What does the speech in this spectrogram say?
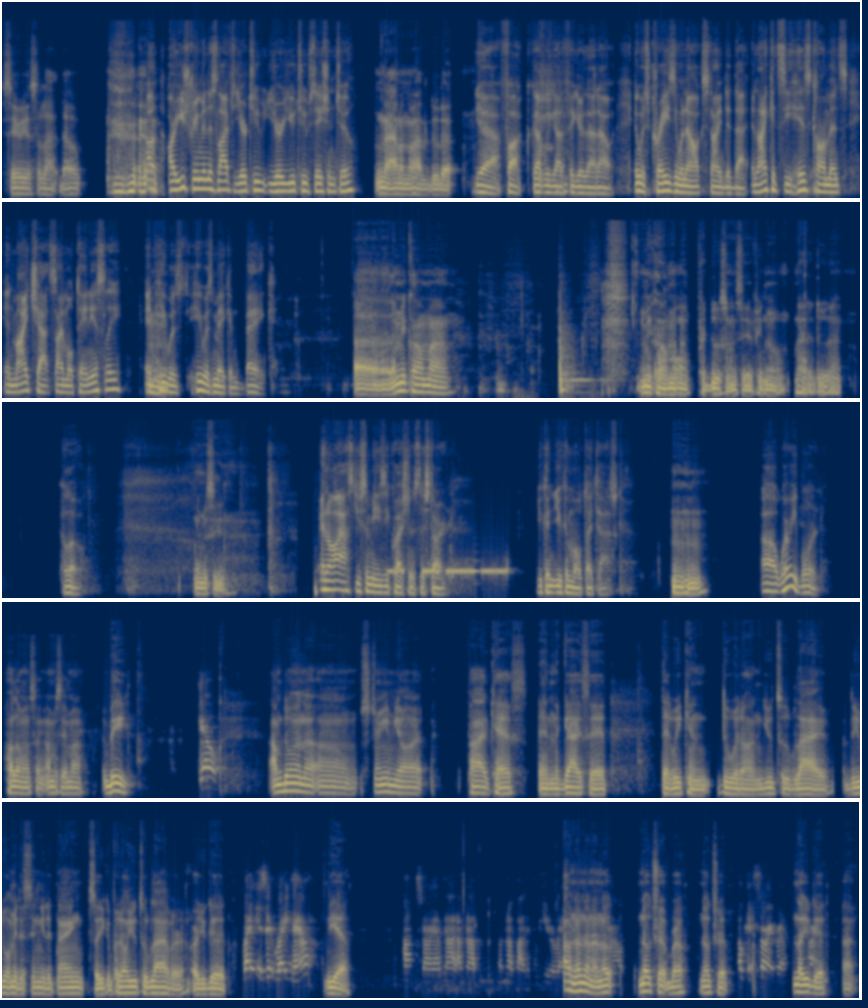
serious a lot, though. Um, are you streaming this live to your tube, your YouTube station too? nah, I don't know how to do that. Yeah, fuck. Got, we got to figure that out. It was crazy when Alex Stein did that, and I could see his comments in my chat simultaneously, and he Mhm. was he was making bank. Uh let me call my let me call my producer and see if he know how to do that. Hello, Let me see. and I'll ask you some easy questions to start. You can you can multitask. hmm Uh, where were you born? Hold on one second. I'm gonna say my B. Yo, I'm doing a um StreamYard podcast, and the guy said that we can do it on YouTube Live. Do you want me to send you the thing so you can put it on YouTube Live, or are you good? right? Is it right now? Yeah. I'm sorry, I'm not. I'm not. I'm not by the computer right Oh now. no no no no no trip, bro. No trip. Okay, sorry, bro. No, you All right. good. All right.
